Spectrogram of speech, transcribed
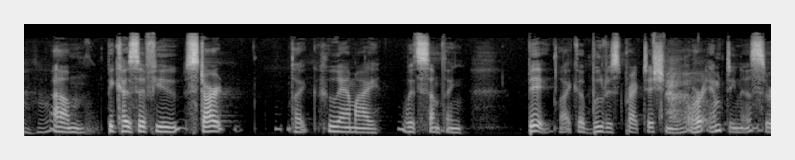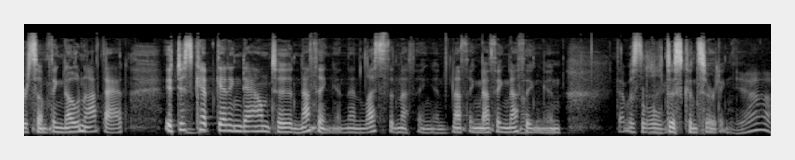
Mm-hmm. Um, because if you start, like, who am I with something big, like a Buddhist practitioner or emptiness or something. No, not that. It just mm-hmm. kept getting down to nothing and then less than nothing and nothing, nothing, nothing. nothing. And that was a little disconcerting. Yeah.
